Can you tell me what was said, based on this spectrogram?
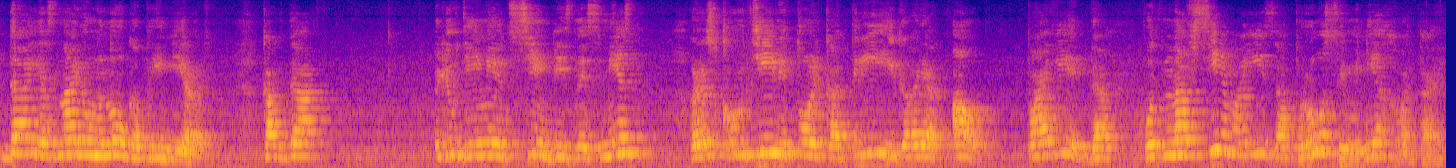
Да, я знаю много примеров, когда люди имеют 7 бизнес-мест, раскрутили только 3 и говорят, ау, поверь, да, вот на все мои запросы мне хватает.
